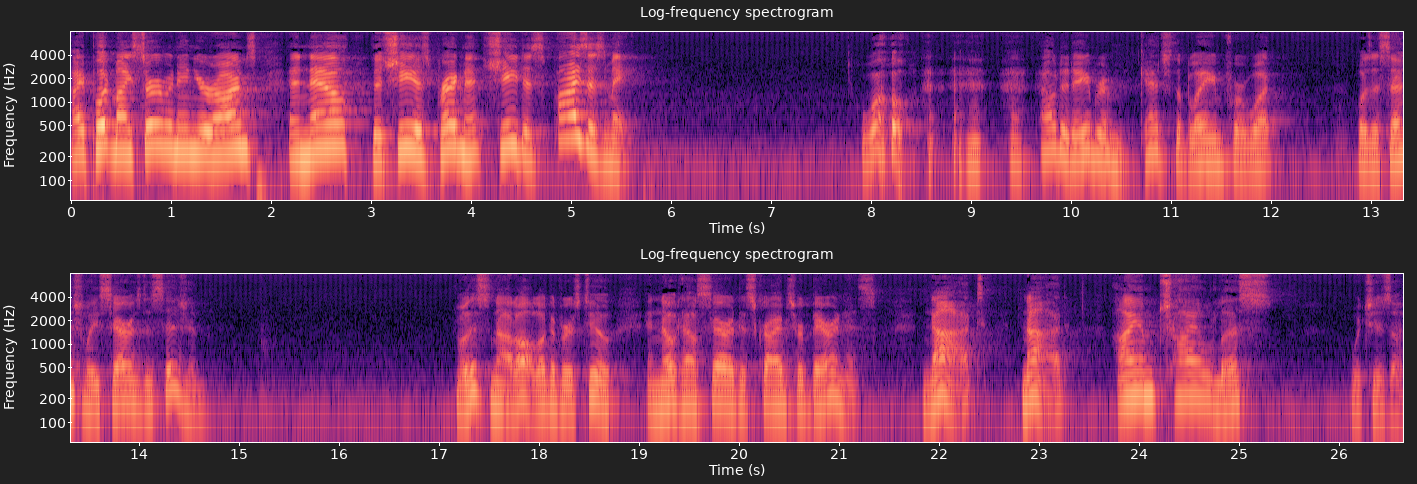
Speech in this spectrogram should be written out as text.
I put my servant in your arms, and now that she is pregnant, she despises me. Whoa! How did Abram catch the blame for what was essentially Sarah's decision? Well, this is not all. Look at verse 2 and note how Sarah describes her barrenness. Not, not, I am childless, which is a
